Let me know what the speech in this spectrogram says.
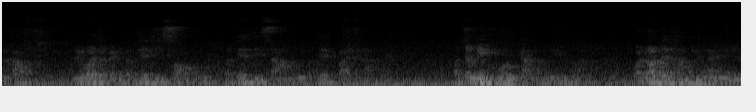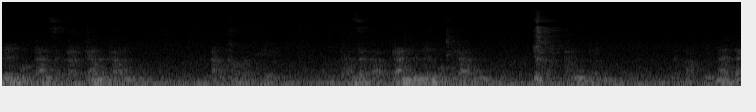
นะครับไม่ว่าจะเป็นประเทศที่สองประเทศที่สามหรือประเทศปลายทางเขาจะมีกระบวนการแบบนี้ขึ้นมาว่าเราจะทำยังไงในเรื่องของการสกัดกั้นการการเข้าประเทศ การสกัดกั้นในเรื่องของการการเงิน หรือแม้แต่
